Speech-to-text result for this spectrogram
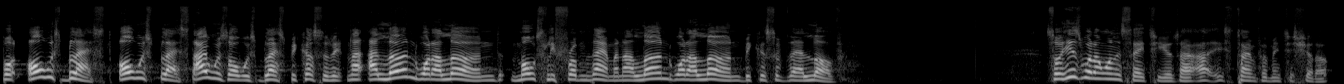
but always blessed, always blessed. I was always blessed because of it. And I learned what I learned mostly from them, and I learned what I learned because of their love. So here's what I want to say to you. I, I, it's time for me to shut up.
